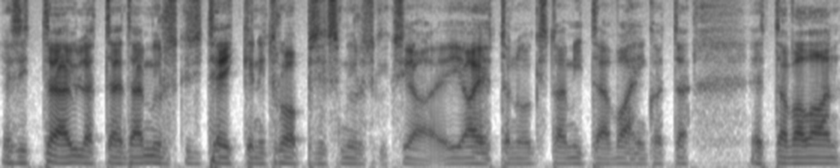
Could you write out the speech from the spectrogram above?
ja sitten tämä yllättäen tämä myrsky sitten heikkeni trooppiseksi myrskyksi ja ei aiheuttanut oikeastaan mitään vahinkoa, että, että tavallaan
